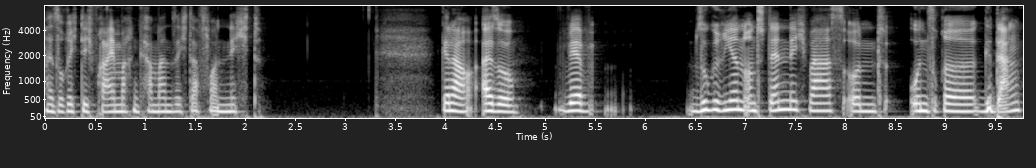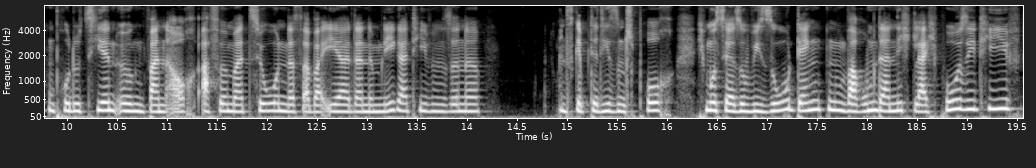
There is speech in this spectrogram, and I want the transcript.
Also richtig frei machen kann man sich davon nicht. Genau, also wir suggerieren uns ständig was und unsere Gedanken produzieren irgendwann auch Affirmationen, das aber eher dann im negativen Sinne. Es gibt ja diesen Spruch, ich muss ja sowieso denken, warum dann nicht gleich positiv?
